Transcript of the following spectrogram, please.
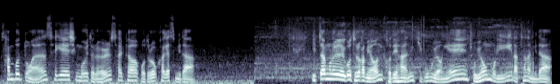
3분 동안 세계의 식물들을 살펴보도록 하겠습니다. 입장문을 열고 들어가면 거대한 기구 모형의 조형물이 나타납니다.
